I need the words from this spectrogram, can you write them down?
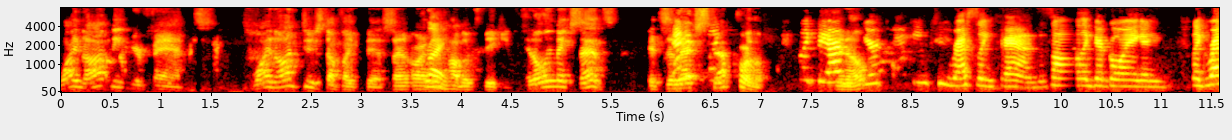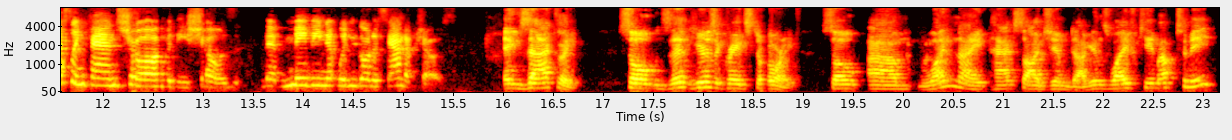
why not meet your fans? Why not do stuff like this or or Right. public speaking? It only makes sense. It's the And next it's like- step for them. like they are You know? you're talking to wrestling fans it's not like they're going and like wrestling fans show up at these shows that maybe wouldn't go to stand-up shows Exactly. So here's a great story. So um, one night, Hacksaw Jim Duggan's wife came up to me,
